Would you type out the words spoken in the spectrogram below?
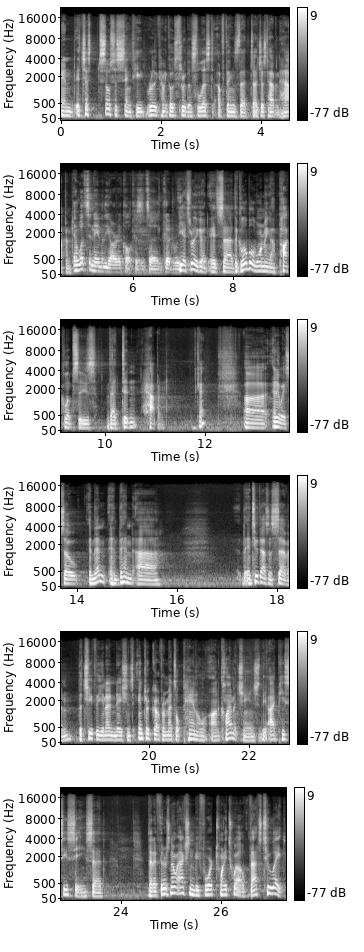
and it's just so succinct. He really kind of goes through this list of things that uh, just haven't happened. And what's the name of the article? Because it's a good read. Yeah, it's really good. It's uh, the global warming apocalypses that didn't happen. Okay. Uh, anyway, so and then and then uh, in 2007, the chief of the United Nations Intergovernmental Panel on Climate Change, the IPCC, said that if there's no action before 2012, that's too late.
